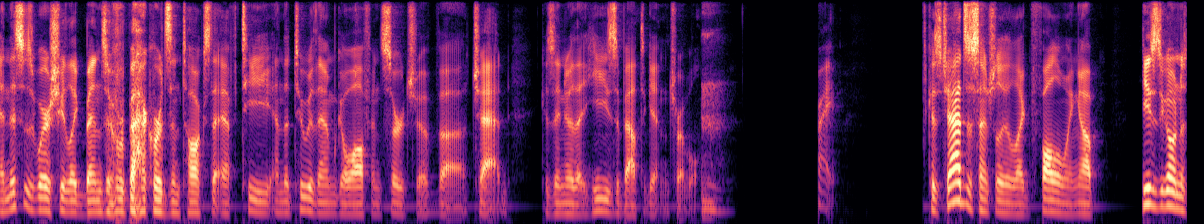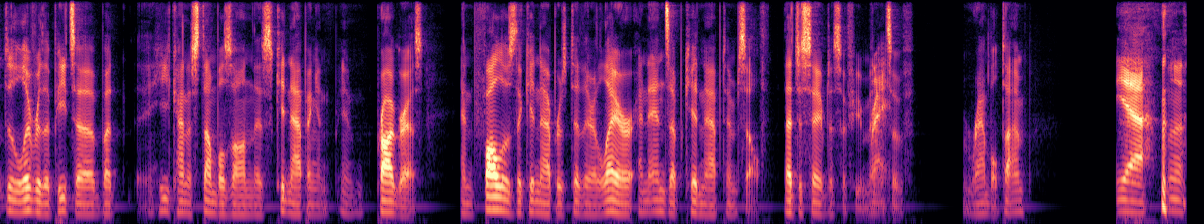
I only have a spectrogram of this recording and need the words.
And this is where she like bends over backwards and talks to FT, and the two of them go off in search of uh, Chad because they know that he's about to get in trouble. Right. Because Chad's essentially like following up. He's going to deliver the pizza, but he kind of stumbles on this kidnapping in, in progress and follows the kidnappers to their lair and ends up kidnapped himself. That just saved us a few minutes of ramble time. yeah.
